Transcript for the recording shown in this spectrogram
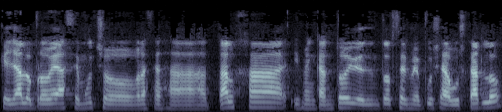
que ya lo probé hace mucho gracias a Talja y me encantó y desde entonces me puse a buscarlo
